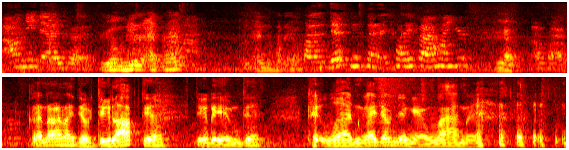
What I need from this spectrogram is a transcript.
I don't need the address. You need the address? And what else? For this, you send it 2500 Yeah. Có nói nó dù chữ lót chưa? Chữ điểm chưa? Thì quên cái giống như ngày hôm qua nữa.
